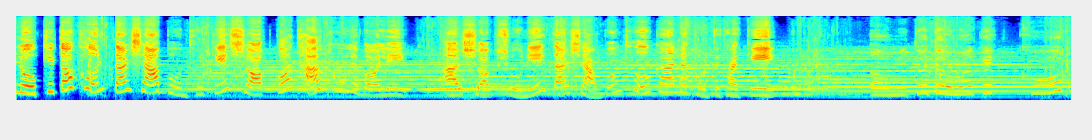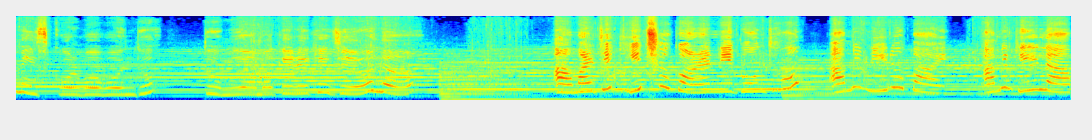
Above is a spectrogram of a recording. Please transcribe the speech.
লক্ষ্মী তখন তার সাপ বন্ধুকে সব কথা খুলে বলে আর সব শুনে তার সাপ বন্ধু কান্না করতে থাকে। গেলাম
